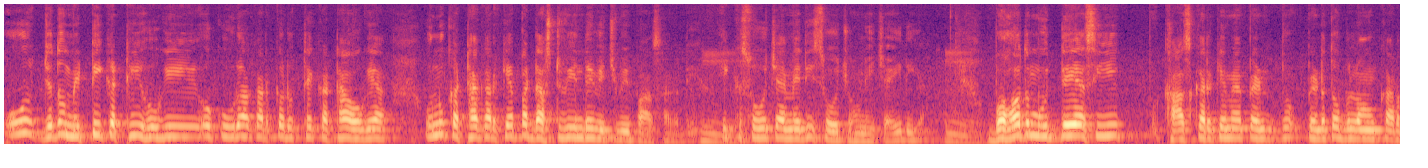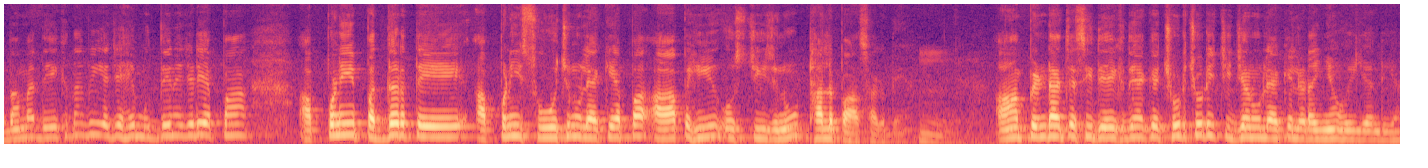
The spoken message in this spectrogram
ਉਹ ਜਦੋਂ ਮਿੱਟੀ ਇਕੱਠੀ ਹੋ ਗਈ ਉਹ ਕੂੜਾ ਕਰਕਟ ਉੱਥੇ ਇਕੱਠਾ ਹੋ ਗਿਆ ਉਹਨੂੰ ਇਕੱਠਾ ਕਰਕੇ ਆਪਾਂ ਡਸਟਬਿਨ ਦੇ ਵਿੱਚ ਵੀ ਪਾ ਸਕਦੇ ਹੂੰ। ਇੱਕ ਸੋਚ ਐਵੇਂ ਦੀ ਸੋਚ ਹੋਣੀ ਚਾਹੀਦੀ ਆ। ਬਹੁਤ ਮੁੱਦੇ ਅਸੀਂ ਖਾਸ ਕਰਕੇ ਮੈਂ ਪਿੰਡ ਤੋਂ ਪਿੰਡ ਤੋਂ ਬਿਲੋਂਗ ਕਰਦਾ ਮੈਂ ਦੇਖਦਾ ਵੀ ਅਜਿਹੇ ਮੁੱਦੇ ਨੇ ਜਿਹੜੇ ਆਪਾਂ ਆਪਣੇ ਪੱਧਰ ਤੇ ਆਪਣੀ ਸੋਚ ਨੂੰ ਲੈ ਕੇ ਆਪਾਂ ਆਪ ਹੀ ਉਸ ਚੀਜ਼ ਨੂੰ ਠੱਲ ਪਾ ਸਕਦੇ ਹਾਂ। ਆਮ ਪਿੰਡਾਂ 'ਚ ਅਸੀਂ ਦੇਖਦੇ ਹਾਂ ਕਿ ਛੋਟੀ ਛੋਟੀ ਚੀਜ਼ਾਂ ਨੂੰ ਲੈ ਕੇ ਲੜਾਈਆਂ ਹੋਈ ਜਾਂਦੀਆਂ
